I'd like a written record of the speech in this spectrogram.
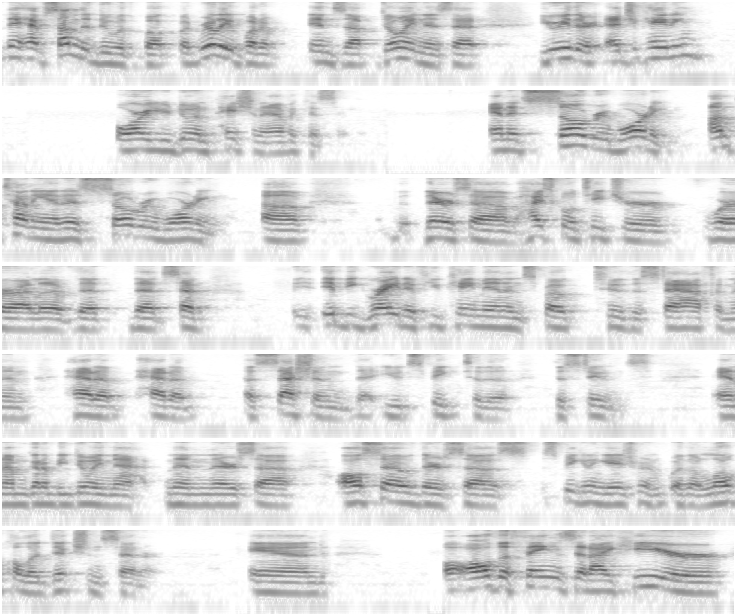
they have something to do with book, but really what it ends up doing is that you're either educating or you're doing patient advocacy. And it's so rewarding. I'm telling you, it is so rewarding. Uh, there's a high school teacher where I live that that said it'd be great if you came in and spoke to the staff and then had a had a, a session that you'd speak to the the students. and I'm going to be doing that. And then there's uh, also there's a speaking engagement with a local addiction center, and all the things that I hear,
